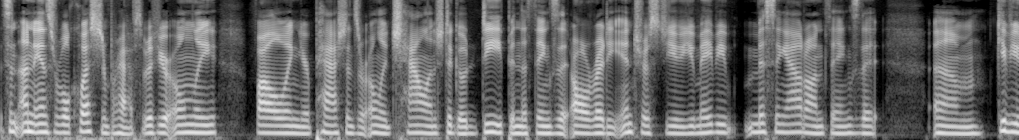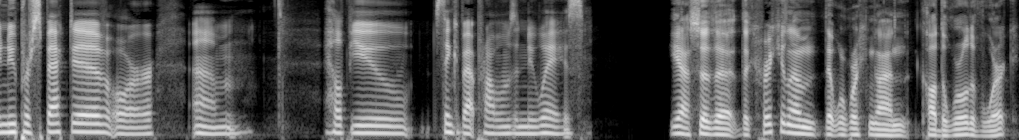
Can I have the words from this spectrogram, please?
it's an unanswerable question perhaps, but if you're only following your passions or only challenged to go deep in the things that already interest you, you may be missing out on things that um, give you new perspective or um, help you think about problems in new ways. Yeah, so the, the curriculum that we're working on called the World of Work,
